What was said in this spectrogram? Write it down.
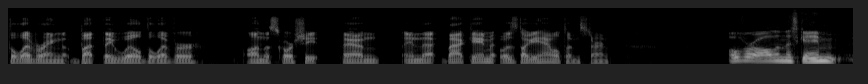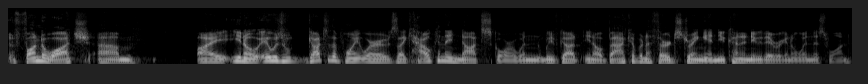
delivering, but they will deliver on the score sheet. And in that, that game, it was Dougie Hamilton's turn. overall in this game, fun to watch. Um, I, you know, it was got to the point where it was like, how can they not score when we've got you know a backup and a third string in? You kind of knew they were going to win this one.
